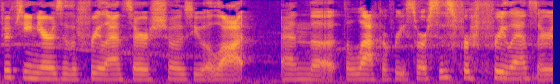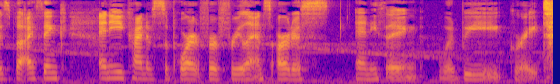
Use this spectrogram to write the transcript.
15 years as a freelancer shows you a lot and the, the lack of resources for freelancers. But I think any kind of support for freelance artists, anything would be great.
